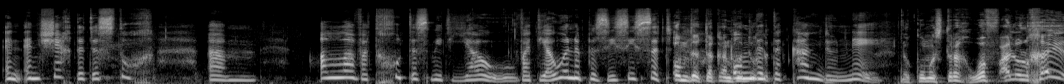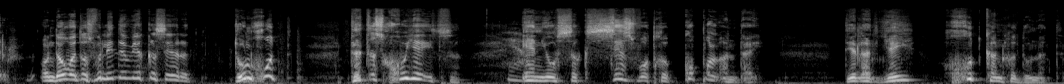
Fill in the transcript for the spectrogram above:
En en Sheikh, dit is tog ehm um, Allah wat goed is met jou, wat jou in 'n posisie sit Om dit te kan om gedoen dit te kan doen, nê. Nee. Nou kom ons terug, waf'alul khair. Onthou wat ons verlede week gesê het. Doen goed. Dit is goeie iets. Ja. En jou sukses word gekoppel aan dit. Deurdat jy goed kan gedoen het.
